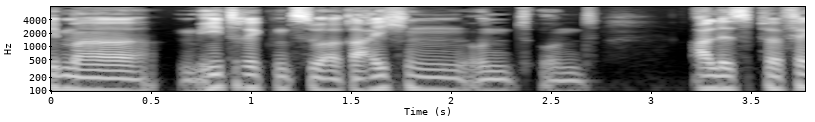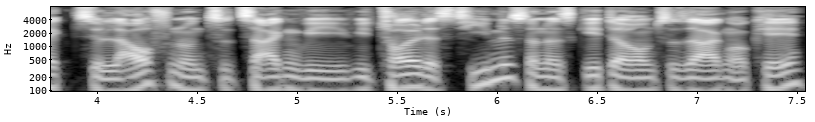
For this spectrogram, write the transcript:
immer Metriken zu erreichen und, und alles perfekt zu laufen und zu zeigen, wie, wie toll das Team ist, sondern es geht darum zu sagen, okay,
